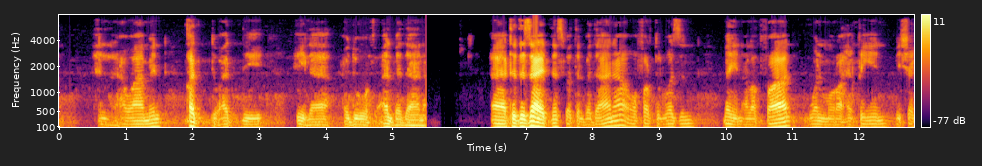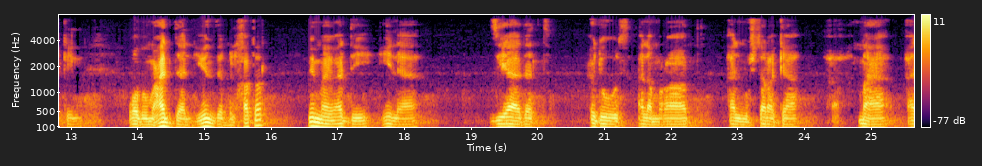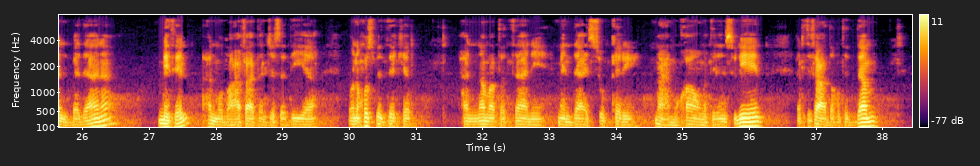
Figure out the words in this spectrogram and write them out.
العوامل قد تؤدي إلى حدوث البدانة. تتزايد نسبة البدانة وفرط الوزن بين الأطفال والمراهقين بشكل وبمعدل ينذر بالخطر مما يؤدي إلى زيادة حدوث الأمراض المشتركة مع البدانة مثل المضاعفات الجسدية. ونخص بالذكر النمط الثاني من داء السكري مع مقاومة الأنسولين ارتفاع ضغط الدم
